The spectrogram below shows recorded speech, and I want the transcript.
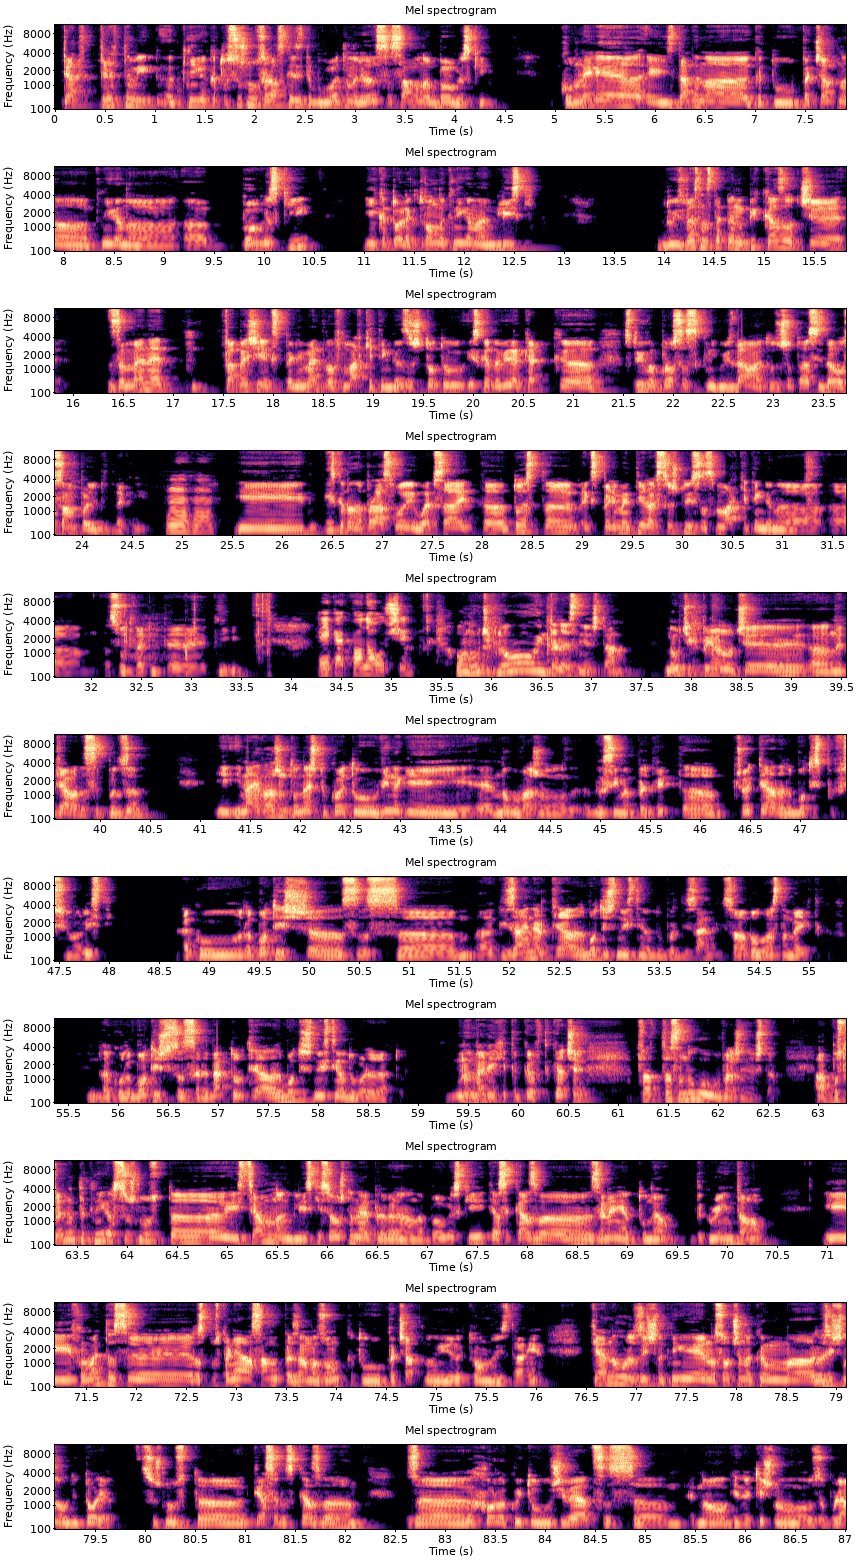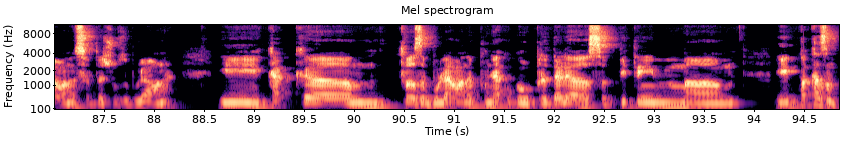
тя, третата ми книга, като всъщност разказите Боговете на града са само на български. Корнелия е издадена като печатна книга на а, български и като електронна книга на английски. До известна степен бих казал, че за мен е, това беше експеримент в маркетинга, защото иска да видя как а, стои въпроса с книгоиздаването, защото аз издавал сам първите две книги. Uh-huh. И иска да направя свой вебсайт, т.е. експериментирах също и с маркетинга на а, съответните книги. И какво научи? О, научих много интересни неща. Научих, примерно, че а, не трябва да се бърза, и, и най-важното нещо, което винаги е много важно да се има предвид, човек трябва да работи с професионалисти. Ако работиш а, с а, дизайнер, трябва да работиш наистина добър дизайнер. Слава Богу, аз намерих такъв. Ако работиш с редактор, трябва да работиш наистина добър редактор. Намерих и такъв. Така че това, това са много важни неща. А последната книга всъщност е изцяло на английски, все още не е преведена на български. Тя се казва Зеленият тунел, The Green Tunnel и в момента се разпространява само през Амазон като печатно и електронно издание. Тя е много различна книга и е насочена към различна аудитория. Всъщност тя се разказва за хора, които живеят с едно генетично заболяване, сърдечно заболяване и как това заболяване понякога определя съдбите им. И пак казвам,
